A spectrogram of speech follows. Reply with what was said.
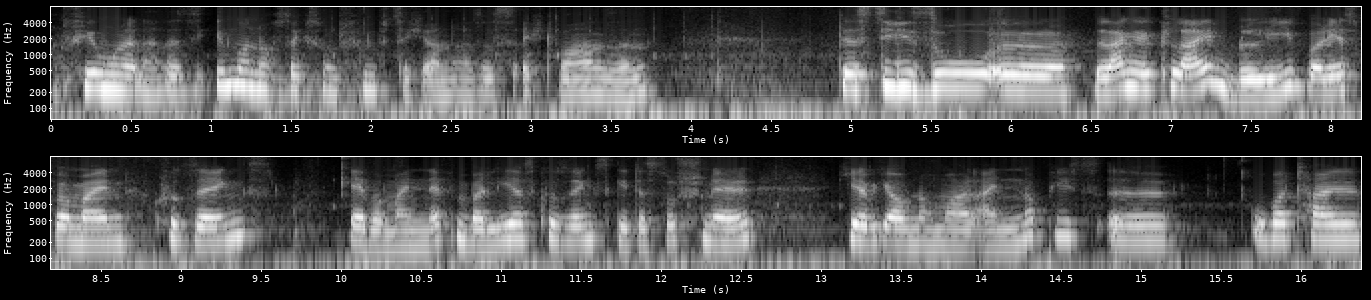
und vier Monaten hat sie immer noch 56 an. Also das ist echt Wahnsinn dass die so äh, lange klein blieb, weil jetzt bei meinen Cousins, äh, bei meinen Neffen, bei Lias Cousins geht das so schnell. Hier habe ich auch nochmal ein Noppis äh, Oberteil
